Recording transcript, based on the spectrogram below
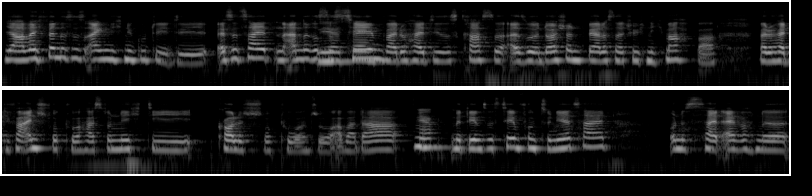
Ja, aber ich finde, es ist eigentlich eine gute Idee. Es ist halt ein anderes ja, System, same. weil du halt dieses krasse, also in Deutschland wäre das natürlich nicht machbar, weil du halt die Vereinsstruktur hast und nicht die College-Struktur und so. Aber da ja. mit dem System funktioniert es halt und es ist halt einfach eine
